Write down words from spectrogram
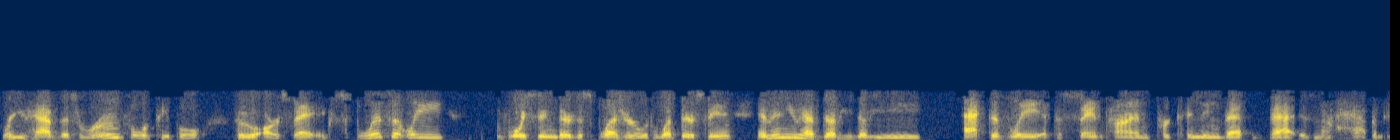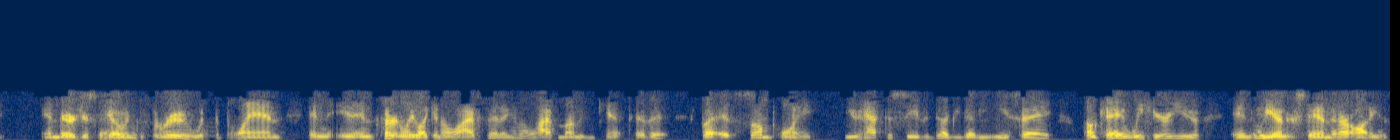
where you have this room full of people who are say explicitly voicing their displeasure with what they're seeing, and then you have WWE actively at the same time pretending that that is not happening, and they're just Yeah. going through with the plan. And and certainly, like in a live setting, in a live moment, you can't pivot. But at some point, you have to see the WWE say, "Okay, we hear you." And we understand that our audience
